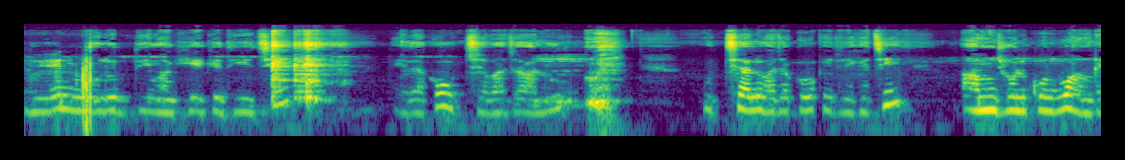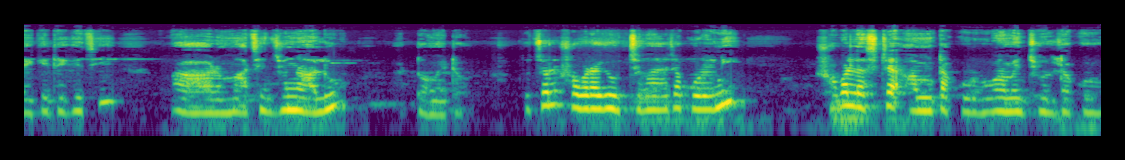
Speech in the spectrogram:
ধুয়ে হলুদ দিয়ে মাখিয়ে রেখে দিয়েছি। এ দেখো উচ্ছে ভাজা আলু। উচ্ছে আলু ভাজা করে কেটে রেখেছি। আম ঝোল করব, আমটাই কেটে রেখেছি। আর মাছের জন্য আলু আর টমেটো। তো চলো সবার আগে উচ্ছে ভাজাটা করে নিই। সবার লাস্টে আমটা করব, আমের ঝোলটা করব।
